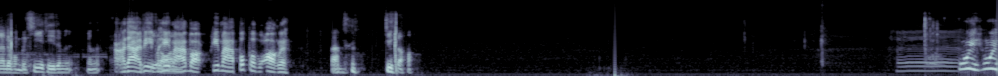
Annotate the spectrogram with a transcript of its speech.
งั้นเดี๋ยวผมไปขี้ทีได้ไหมงั้นอ่าได้พี่ขี้รอ พี่มาบอกพี่มาปุ๊บผมออกเลย แป๊บนึงขี้รอเอออุ้ยอุ้ย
